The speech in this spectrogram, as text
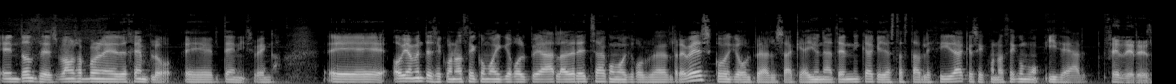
Entonces, vamos a poner de ejemplo eh, el tenis, venga. Eh, obviamente se conoce cómo hay que golpear la derecha, cómo hay que golpear el revés, cómo hay que golpear el saque. Hay una técnica que ya está establecida que se conoce como ideal. Federer.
